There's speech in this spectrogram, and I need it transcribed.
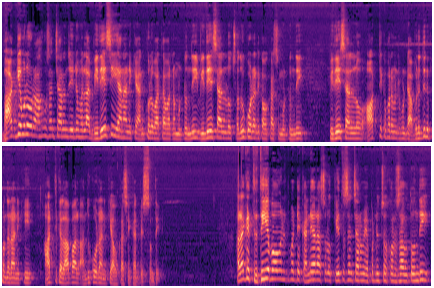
భాగ్యంలో రాహు సంచారం చేయడం వల్ల విదేశీ యానానికి అనుకూల వాతావరణం ఉంటుంది. విదేశాల్లో చదువుకోవడానికి అవకాశం ఉంటుంది. విదేశాల్లో ఆర్థికపరమైనటువంటి అభివృద్ధిని పొందడానికి ఆర్థిక లాభాలు అందుకోవడానికి అవకాశం కనిపిస్తుంది. అలాగే తృతీయ భావం అయినటువంటి కన్యారాశిలో కేతు సంచారం ఎప్పటి నుంచో కొనసాగుతోంది.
